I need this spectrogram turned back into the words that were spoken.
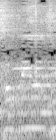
some music.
